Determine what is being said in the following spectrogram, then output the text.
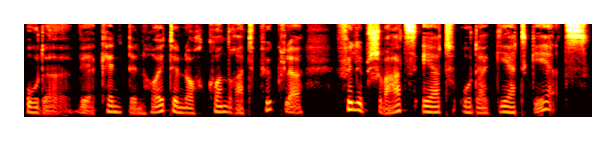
Oder wer kennt denn heute noch Konrad Pückler, Philipp Schwarzerd oder Gerd Gerz?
